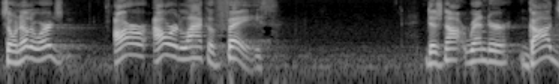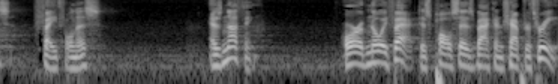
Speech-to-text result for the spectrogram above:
So, in other words, our, our lack of faith does not render God's faithfulness as nothing or of no effect, as Paul says back in chapter 3.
